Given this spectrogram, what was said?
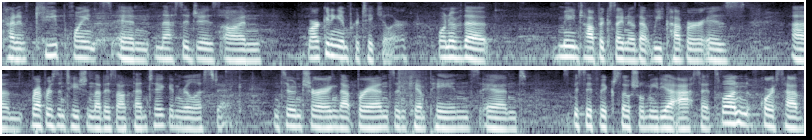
kind of key points and messages on marketing in particular. One of the main topics I know that we cover is um, representation that is authentic and realistic. And so ensuring that brands and campaigns and specific social media assets, one, of course, have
